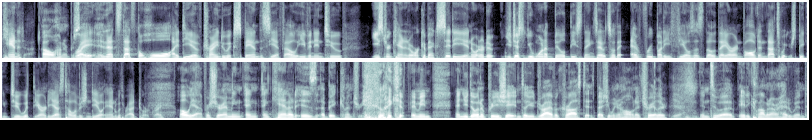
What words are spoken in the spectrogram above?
Canada. Oh, 100%. Right? And that's that's the whole idea of trying to expand the CFL even into Eastern Canada or Quebec City in order to you just you want to build these things out so that everybody feels as though they are involved and that's what you're speaking to with the RDS television deal and with Radtorque, right? Oh yeah, for sure. I mean and, and Canada is a big country. like I mean and you don't appreciate until you drive across it, especially when you're hauling a trailer yeah. into a 80 kilometer hour headwind.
